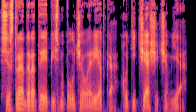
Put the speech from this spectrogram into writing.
Сестра Доротея письма получала редко, хоть и чаще, чем я.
